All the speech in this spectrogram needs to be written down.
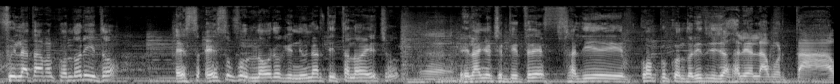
Fui en la tapa al Condorito. Eso, eso fue un logro que ni un artista lo ha hecho. Ah. El año 83 salí, compro un Condorito y ya salía en la portada.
